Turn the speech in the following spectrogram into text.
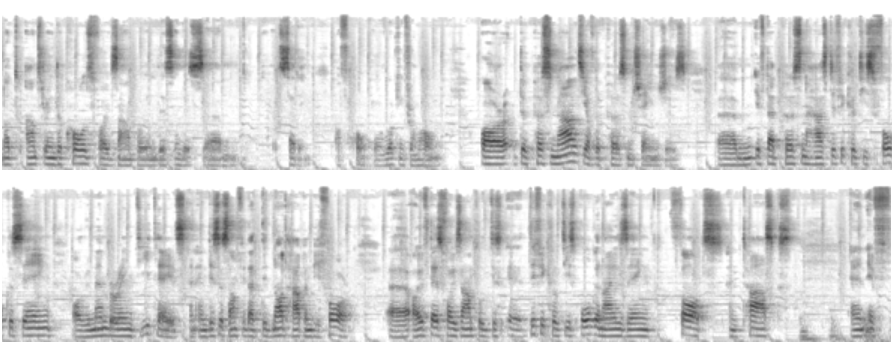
not answering the calls, for example, in this in this um, setting of home or working from home, or the personality of the person changes. Um, if that person has difficulties focusing or remembering details, and, and this is something that did not happen before, uh, or if there's, for example, dis- uh, difficulties organizing thoughts and tasks, and if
